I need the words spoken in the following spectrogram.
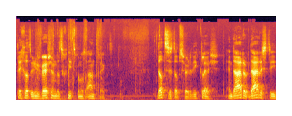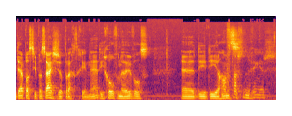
Tegen dat universum dat zich niet van ons aantrekt. Dat is het absurde, die clash. En daar, daar, is die, daar past die passage zo prachtig in. Hè? Die golvende heuvels, eh, die, die je hand... Aftastende vingers.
